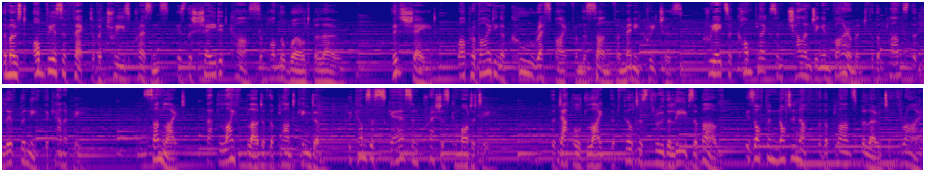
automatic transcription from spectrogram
The most obvious effect of a tree's presence is the shade it casts upon the world below. This shade, while providing a cool respite from the sun for many creatures, creates a complex and challenging environment for the plants that live beneath the canopy. Sunlight, that lifeblood of the plant kingdom, becomes a scarce and precious commodity. The dappled light that filters through the leaves above is often not enough for the plants below to thrive.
